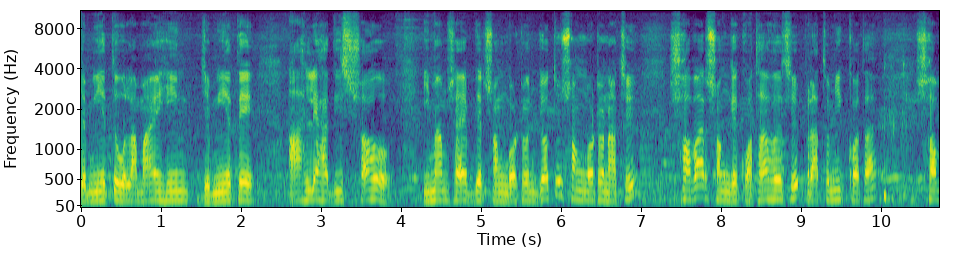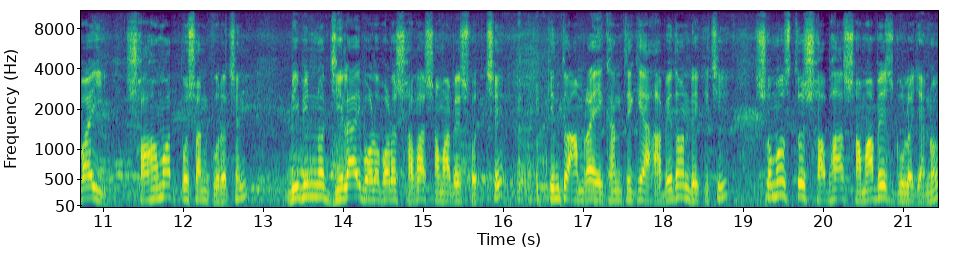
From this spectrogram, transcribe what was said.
জমিয়েতে ওলামায় হিন্দ, জমিয়েতে আহলে হাদিস সহ ইমাম সাহেবদের সংগঠন, যত সংগঠন আছে, সবার সঙ্গে কথা হয়েছে, প্রাথমিক কথা। সবাই সহমত পোষণ করেছেন। বিভিন্ন জেলায় বড় বড় সভা সমাবেশ হচ্ছে। কিন্তু আমরা এখান থেকে আবেদন রেখেছি, সমস্ত সভা সমাবেশগুলো যেন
